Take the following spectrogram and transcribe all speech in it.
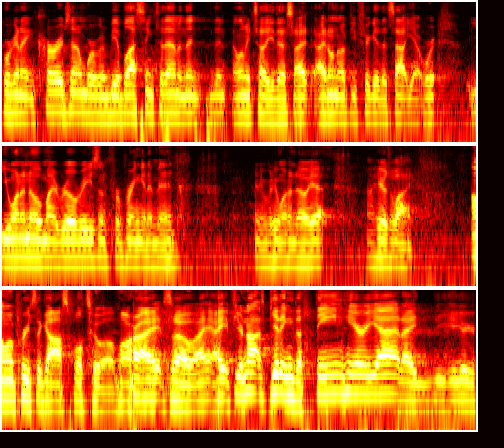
we're gonna encourage them. We're going to be a blessing to them. And then, then let me tell you this. I, I don't know if you figured this out yet. We're, you want to know my real reason for bringing them in? Anybody want to know yet? Uh, here's why. I'm going to preach the gospel to them, all right? So I, I, if you're not getting the theme here yet, I, you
